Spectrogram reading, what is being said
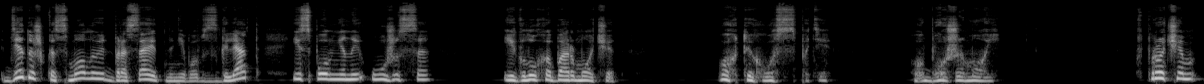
дедушка Смолует бросает на него взгляд, исполненный ужаса, и глухо бормочет. — Ох ты, Господи! О, Боже мой! Впрочем,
